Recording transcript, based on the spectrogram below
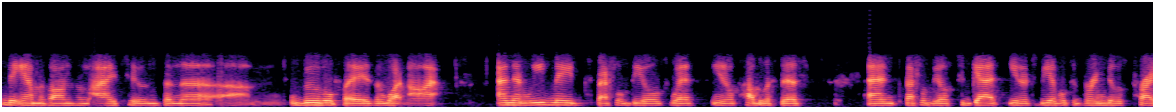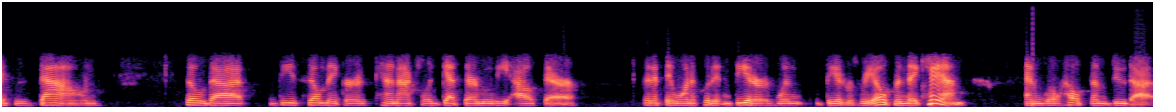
the Amazons and iTunes and the um, Google Plays and whatnot. And then we've made special deals with, you know, publicists and special deals to get, you know, to be able to bring those prices down so that these filmmakers can actually get their movie out there. And if they want to put it in theaters when theaters reopen, they can. And we'll help them do that.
